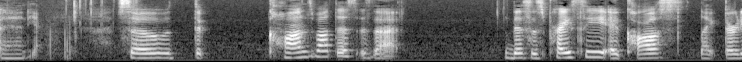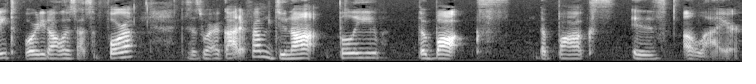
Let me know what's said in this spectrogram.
and yeah. So the cons about this is that this is pricey. It costs like 30 to $40 at Sephora. This is where I got it from. Do not believe the box. The box is a liar.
